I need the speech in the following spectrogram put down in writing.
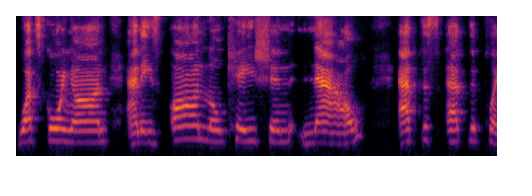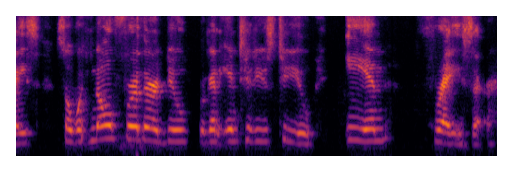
what's going on, and he's on location now at this at the place. So with no further ado, we're going to introduce to you Ian Fraser.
